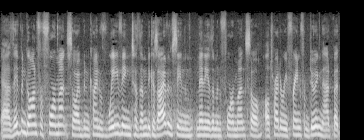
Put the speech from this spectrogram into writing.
uh, they've been gone for four months, so I've been kind of waving to them because I haven't seen them, many of them in four months, so I'll try to refrain from doing that. But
